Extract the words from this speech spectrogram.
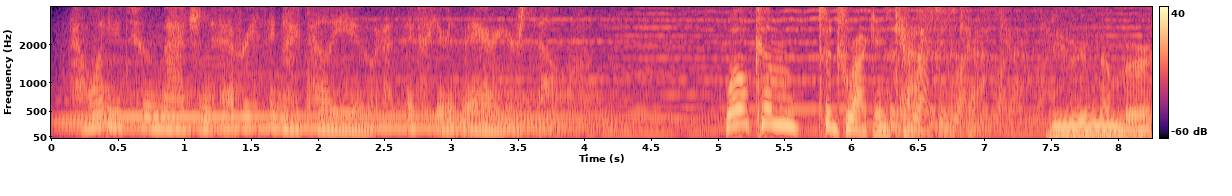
I want you to imagine everything I tell you as if you're there yourself. Welcome to Dragoncast. Do you remember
